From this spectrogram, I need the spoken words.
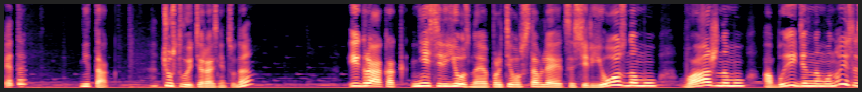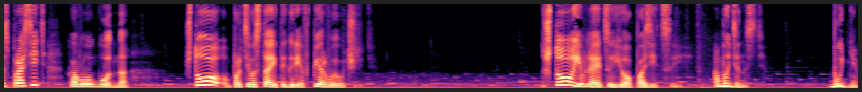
это не так. Чувствуете разницу, да? Игра как несерьезная противоставляется серьезному, важному, обыденному. Ну, если спросить кого угодно, что противостоит игре в первую очередь? Что является ее оппозицией? Обыденность, будни.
